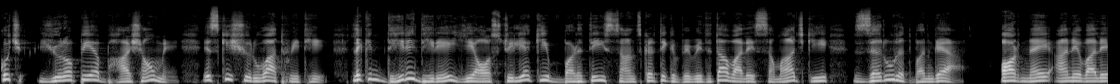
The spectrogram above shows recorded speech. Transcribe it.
कुछ यूरोपीय भाषाओं में इसकी शुरुआत हुई थी लेकिन धीरे धीरे ये ऑस्ट्रेलिया की बढ़ती सांस्कृतिक विविधता वाले समाज की ज़रूरत बन गया और नए आने वाले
